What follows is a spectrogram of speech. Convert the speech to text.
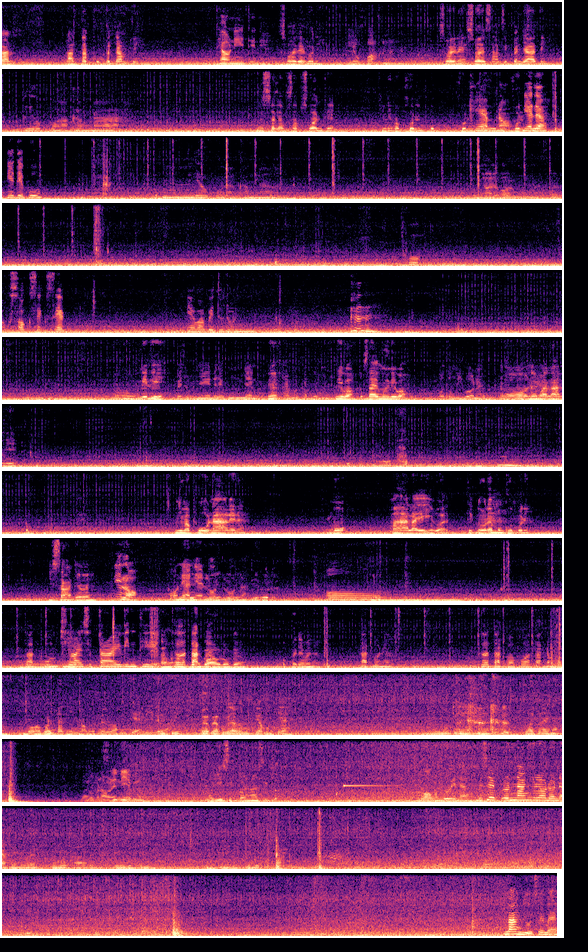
ร้านร้านตัดผมประจำติแถวนี้ติเนี่ยซอยใดกว่านี่เลี้ยวขวาข้างหน้าซอยไหนซอยสามสิบกันยาติเลี้ยวขวาข้างหน้ามาสลับซับซ้อนแท้ที่ไหนมาคนพบคนแคบเนาะคนเนี่ยพเดี๋ยวบเนี่ยเดี๋ยวพุ่มอืมเลี้ยวขวาข้างหน้า ตรงย้ายแล้วพ่อมองมาซ้าย โอ้ ซอกซอกแซกแซกเนี่ยว่าไปถนนอืมนี่ดิ ไปถนนยังไงได้พุ่งแย่งเอ๊ะ ถ้ามันกลับรถนี่บ่ซ้ายมือนี่บ่เพราะตรงมีพวกนั้นอ๋อในมาร้านนี้หอพักอืมนี่มาโผล่หน้าเลยนะโมมหาลัยยังกว่าเทคโนโลยีมงคลบ่เนี่ย อีสานใช่ไหมนี่เหรอโอ้เนี่ยเนี่ยรถรถอะที่รถอะโอ้ตัดผมชายสไตล์วินเทจาเธอตัดลงไปบ่เอาลงไปเอาเอาไปได้ไหมเนี่ยตัดบ่เนี่ยเธอตัดบ่พ่อตัดน้ำบ่บอกว่าบริษัทนี่เอาไปเลยว่าแก่นี่เลยเปิดไปเอากุญแจไปกุญแจกุญแจโอ้เท่าไหร่เนี่ยร้อยเท่าไหร่น่ะรถมันเอาในหนีไปเลยร้อยยี่สิบร้อยห้าสิบเหรอ บอกมันด้วยนะ ไม่ใช่รถนั่งอยู่แล้วเดินอะนี่นี่ดูราคาเลยดูดูดูดูดูนั่งอยู่ใช่ไหม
